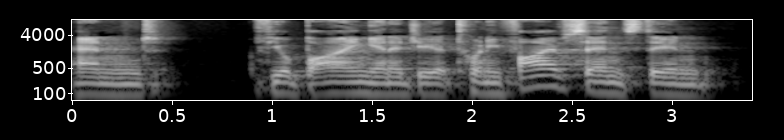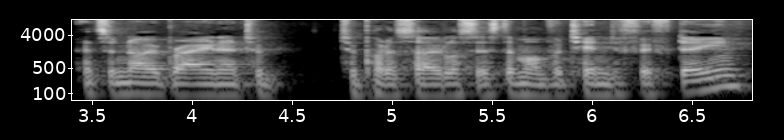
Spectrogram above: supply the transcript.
And if you're buying energy at 25 cents, then it's a no brainer to, to put a solar system on for 10 to 15.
